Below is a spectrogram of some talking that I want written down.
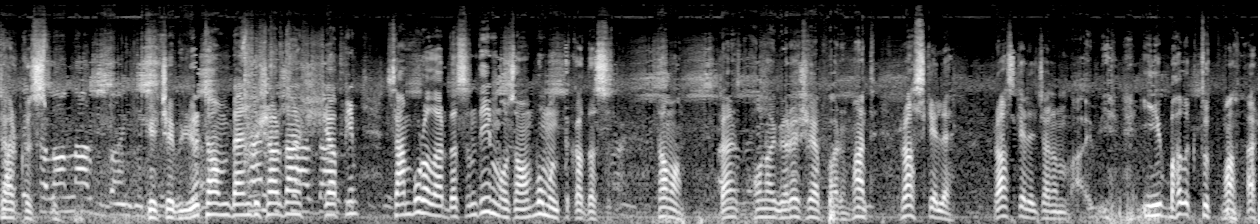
İçeride kısmı. Kalanlar buradan geçebiliyor. Geçebiliyor. Tamam ben dışarıdan, şey yapayım. Sen buralardasın değil mi o zaman? Bu mıntıkadasın. Tamam. Ben ona göre şey yaparım. Hadi rastgele. Rastgele canım. Ay, İyi balık tutmalar.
